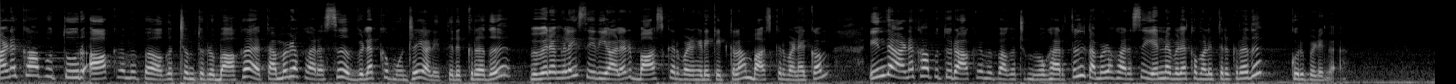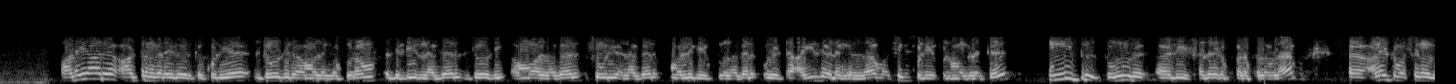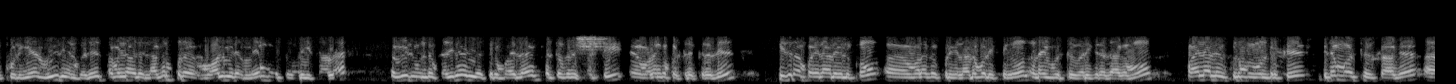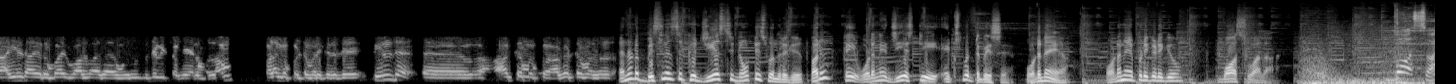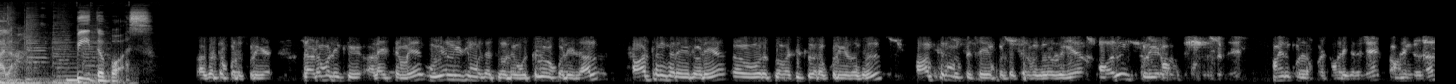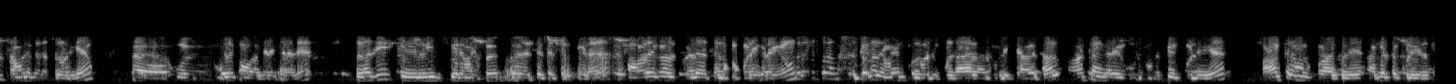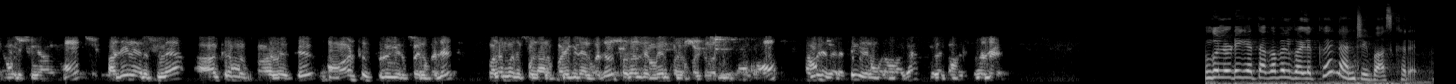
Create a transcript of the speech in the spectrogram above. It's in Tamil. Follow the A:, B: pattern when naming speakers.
A: அனகாபுத்தூர் ஆக்கிரமிப்பு அகற்றம் தொடர்பாக தமிழக அரசு விளக்கம் ஒன்றை அளித்திருக்கிறது. விவரங்களை செய்தியாளர் பாஸ்கர் வழங்கிட கேட்கலாம். பாஸ்கர் வணக்கம். இந்த அனகாபுத்தூர் ஆக்கிரமிப்பு அகற்றும் விவகாரத்தில் தமிழக அரசு என்ன விளக்கம் அளித்திருக்கிறது? குறிப்பிடுங்க.
B: அடையாறு ஆற்றங்கரையில் இருக்கக்கூடிய ஜோதி ராமலிங்கபுரம் திடீர் நகர் ஜோதி அம்மாள் நகர் சூரிய நகர் மல்லிகைப்பூ நகர் உள்ளிட்ட ஐந்து இடங்கள்ல வசிக்கக்கூடிய குடும்பங்களுக்கு முன்னூற்று தொண்ணூறு அடி சதுர பரப்பளவுல அனைத்து வசதிகள் கூடிய வீடு என்பது தமிழ்நாடு நகர்ப்புற வாழ்விட மேம்பாட்டு வாரியத்தால வீடு ஒன்று பதினேழு லட்சம் ரூபாயில கட்டுப்படி கட்டி வழங்கப்பட்டிருக்கிறது. இதர பயனாளிகளுக்கும் வழங்கக்கூடிய நடவடிக்கைகளும் நடைபெற்று வருகிறதாகவும் பயனாளி குடும்பம் ஒன்றுக்கு இடமாற்றுக்காக ஐந்தாயிரம் ரூபாய் வாழ்வாதார உதவி- உதவித்தொகை என்பதெல்லாம் வழங்கப்பட்டு வருகிறது. இந்த ஆக்கிரமிப்பு அகற்றமல்
C: என்னோட பிசினஸுக்கு ஜிஎஸ்டி நோட்டீஸ் வந்திருக்கு. பாரு
D: உடனே ஜிஎஸ்டி எக்ஸ்பர்ட் பேசு.
C: உடனேயா? உடனே எப்படி கிடைக்கும் பாஸ் வாலா
E: Boss Wala. Be the boss.
B: அகற்றப்படக்கூடிய நடவடிக்கை அனைத்துமே உயர்நீதிமன்றத்தினுடைய உத்தரவுப்படிதான் ஆற்றங்கரையினுடைய அஹ், ஓரத்தில் வசித்து வரக்கூடியவர்கள் ஆக்கிரமிப்பு செய்யப்பட்டிருக்கிறவர்களுடைய மறு குடியமர்ப்பு என்பது மேற்கொள்ளப்பட்டு வருகிறது அப்படிங்கிறதால் தமிழக உ- விளக்கமாக இருக்கிறது நதி நீர் சீரமைப்பு கீழ மழைக்கால வெள்ள தடுப்பு பணிகளையும் தொடர்ந்து மேற்கொள்வதற்குண்டான நடவடிக்கையாகத்தான் ஆற்றங்கரை வசிக்கக்கூடிய ஆக்கிரமிப்பாளர்களை அகற்றக்கூடிய நடவடிக்கையாகவும் அதே நேரத்துல ஆக்கிரமிப்பாளர்களுக்கு மாற்று குடியிருப்பு என்பது வழங்குவதற்குள்ளான பணிகள் என்பது தொடர்ந்து மேற்கொள்ளப்பட்டு வருவதாகவும் தமிழக அரசு இதன் மூலமாக விளக்கம் அளித்துள்ளது.
A: உங்களுடைய தகவல்களுக்கு நன்றி பாஸ்கரன்.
